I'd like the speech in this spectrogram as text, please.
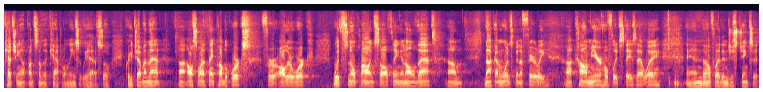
catching up on some of the capital needs that we have. So great job on that. Uh, Also want to thank Public Works for all their work with snow plowing, salting, and all of that. Um, Knock on wood, it's been a fairly uh, calm year. Hopefully, it stays that way, and uh, hopefully I didn't just jinx it.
